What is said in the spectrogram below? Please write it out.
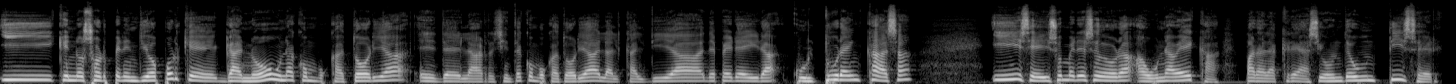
y que nos sorprendió porque ganó una convocatoria eh, de la reciente convocatoria de la alcaldía de Pereira, Cultura en Casa, y se hizo merecedora a una beca para la creación de un teaser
